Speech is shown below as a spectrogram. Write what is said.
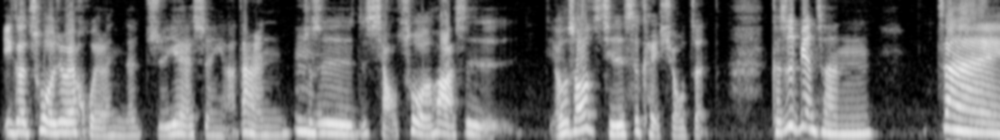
一个错就会毁了你的职业生涯。当然，就是小错的话是、有的时候其实是可以修正的。可是变成在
